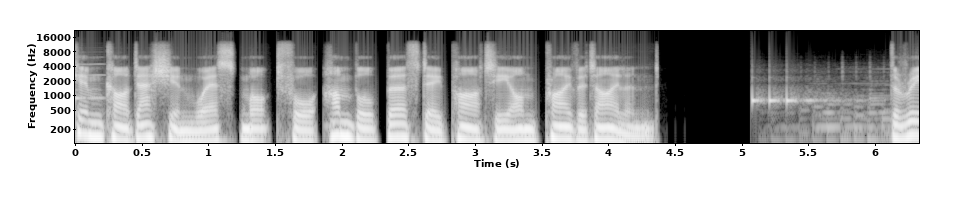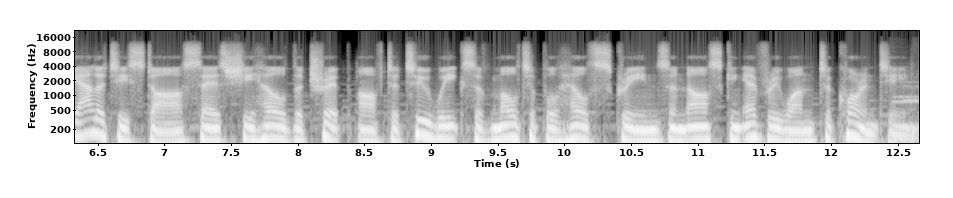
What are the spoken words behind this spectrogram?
Kim Kardashian West mocked for humble birthday party on private island. The reality star says she held the trip after two weeks of multiple health screens and asking everyone to quarantine.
